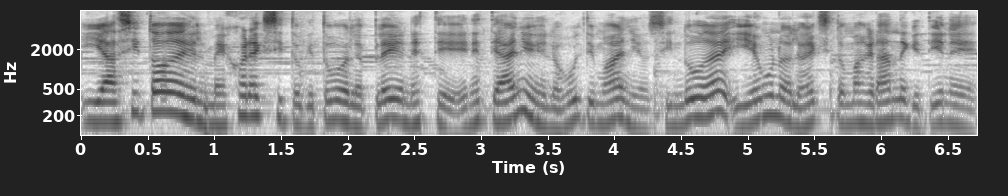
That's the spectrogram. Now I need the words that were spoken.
Y así todo es el mejor éxito que tuvo la Play en este, en este año y en los últimos años, sin duda. Y es uno de los éxitos más grandes que tiene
